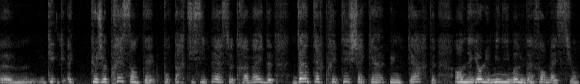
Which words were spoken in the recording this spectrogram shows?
euh, que je pressentais pour participer à ce travail d'interpréter chacun une carte en ayant le minimum d'informations.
